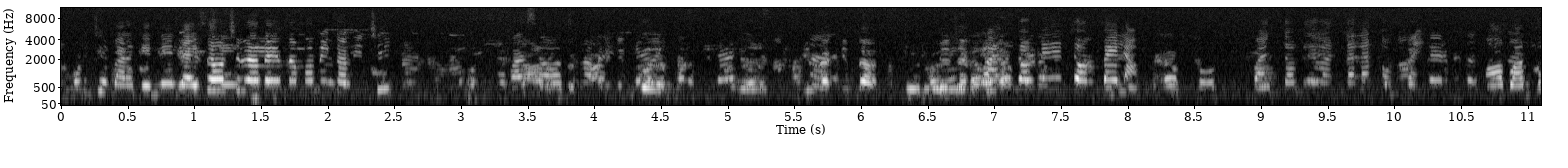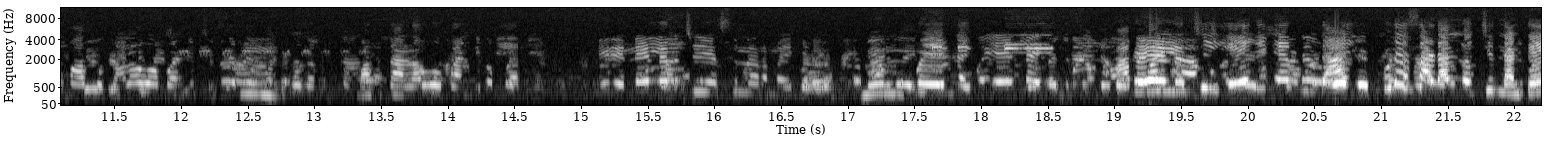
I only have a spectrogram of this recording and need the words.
ఎప్పుడు సంవత్సరాలు అయిందమ్మా మీకు అవి ఇచ్చి? పంతొమ్మిది మాకు తల ఓ నుంచి చేస్తున్నారమ్మా ఇక్కడ మేము ముప్పై ఏళ్ళు ఏది లేకుండా ఎప్పుడే సడన్ వచ్చిందంటే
